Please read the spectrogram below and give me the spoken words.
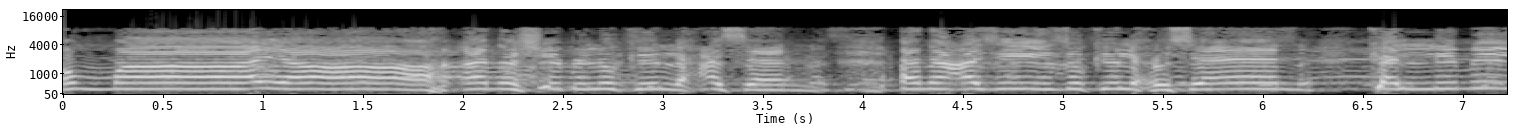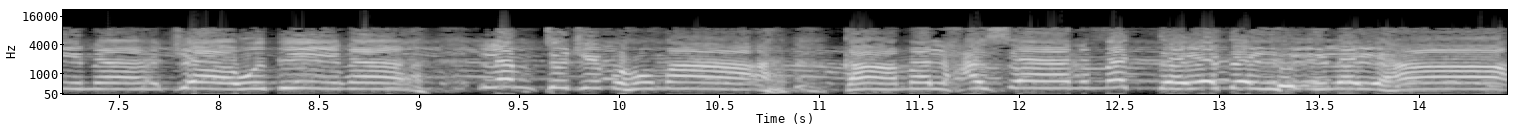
أما يا أنا شبلك الحسن أنا عزيزك الحسين كلمينا جاوبينا لم تجبهما. قام الحسن مد يديه إليها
